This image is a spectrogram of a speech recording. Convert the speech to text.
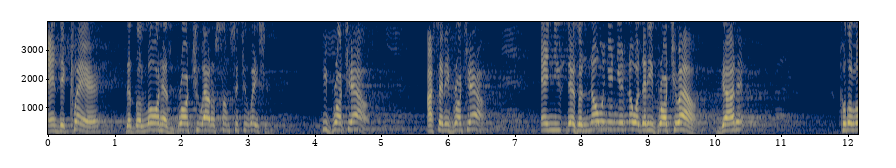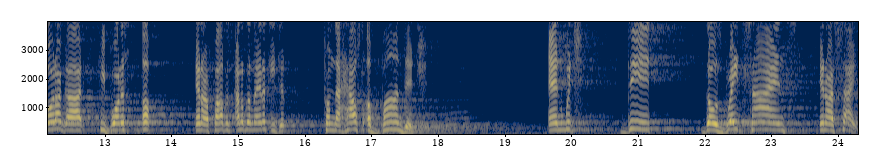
and declare that the Lord has brought you out of some situation. He brought you out. I said He brought you out. And you, there's a knowing in your knower that He brought you out. Got it? For the Lord our God, He brought us up and our fathers out of the land of Egypt from the house of bondage, and which did those great signs in our sight,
